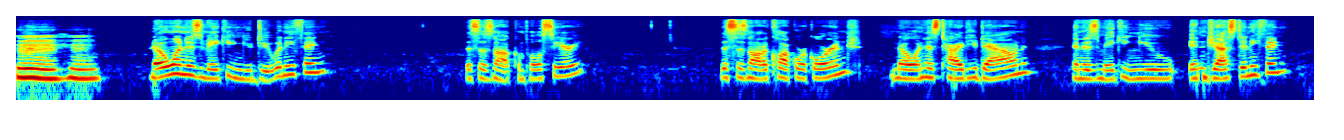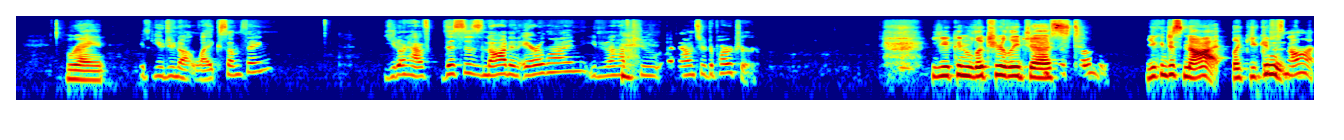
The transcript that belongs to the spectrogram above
Mhm. No one is making you do anything. This is not compulsory. This is not a clockwork orange. No one has tied you down and is making you ingest anything. right If you do not like something, you don't have this is not an airline. You do not have to announce your departure. you can literally just. You can just not like you can just not.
